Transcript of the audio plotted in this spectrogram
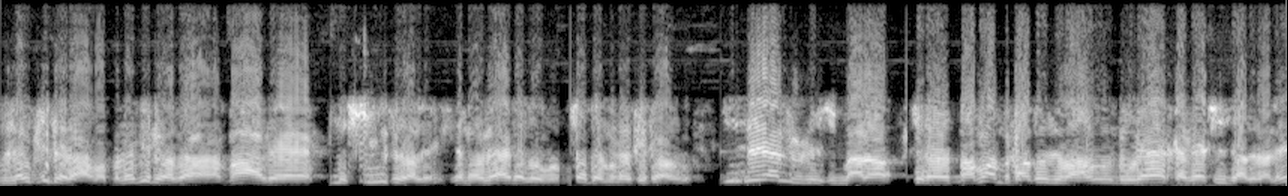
မလုပ်ဖြစ်တော့တာပေါ့မလုပ်ဖြစ်တော့တာအမလည်းမရှိဘူးဆိုတော့လေကျွန်တော်လည်းအဲ့ဒါကိုဆက်တယ်မလုပ်ဖြစ်တော့ဘူးဒီနေ့ကလူတွေရှိမှာတော့ကျွန်တော်ဘာမှမတောင်းဆိုကြပါဘူးလူလည်းခက်ခဲရှိကြတယ်လေ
